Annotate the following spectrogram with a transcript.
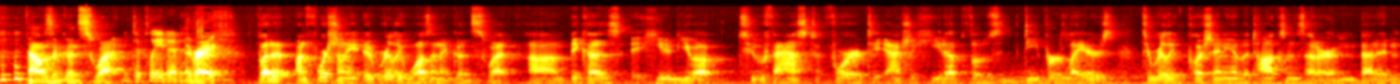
that was a good sweat. Depleted. Right. But it, unfortunately, it really wasn't a good sweat um, because it heated you up too fast for it to actually heat up those deeper layers to really push any of the toxins that are embedded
